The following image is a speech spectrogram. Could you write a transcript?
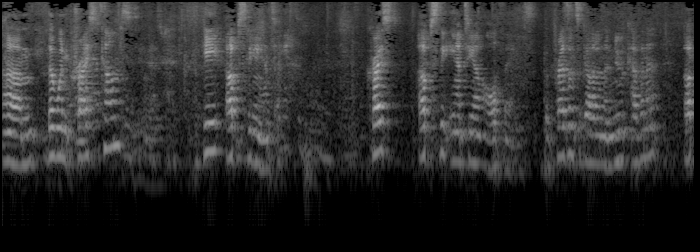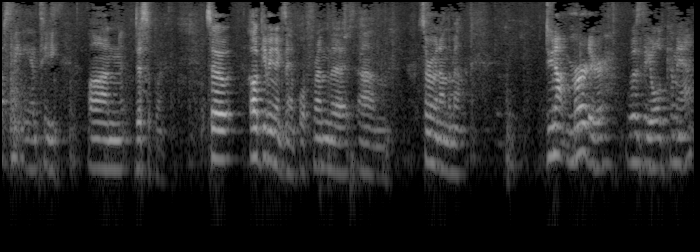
um, that when Christ comes, he ups the ante. Christ ups the ante on all things. The presence of God in the new covenant ups the ante on discipline. So I'll give you an example from the um, Sermon on the Mount. Do not murder was the old command,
